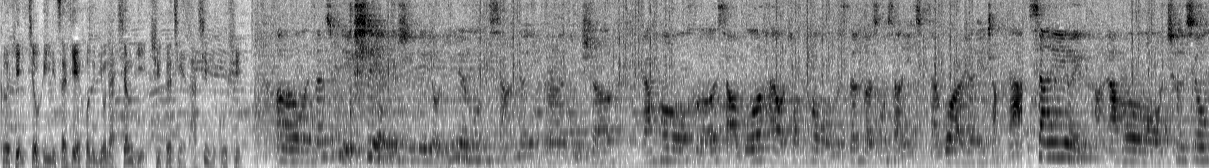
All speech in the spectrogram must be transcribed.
隔天就可以在店后的牛奶箱里取得解答信的故事。呃，我在这里饰演的是一个有音乐梦想的一个女生，然后和小波还有彤彤，我们三个从小一起在孤儿院里长大，相依为命，然后称兄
